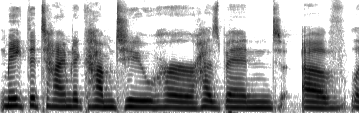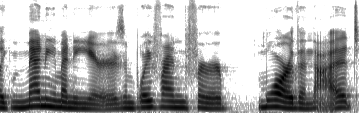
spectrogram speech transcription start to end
make the time to come to her husband of like many, many years and boyfriend for more than that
